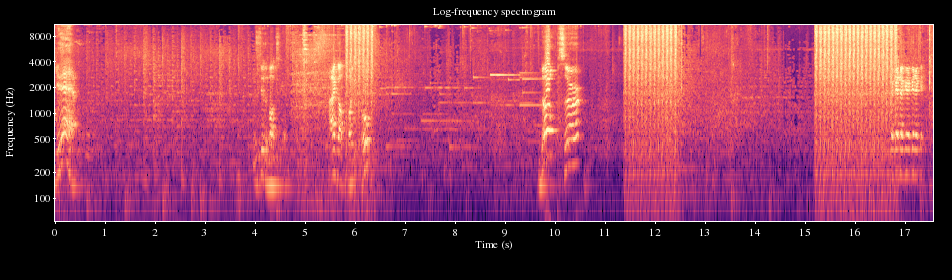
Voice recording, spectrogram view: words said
Yeah! Let's do the box again. I got points. Oh! Nope, sir! Okay, okay, okay, okay.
